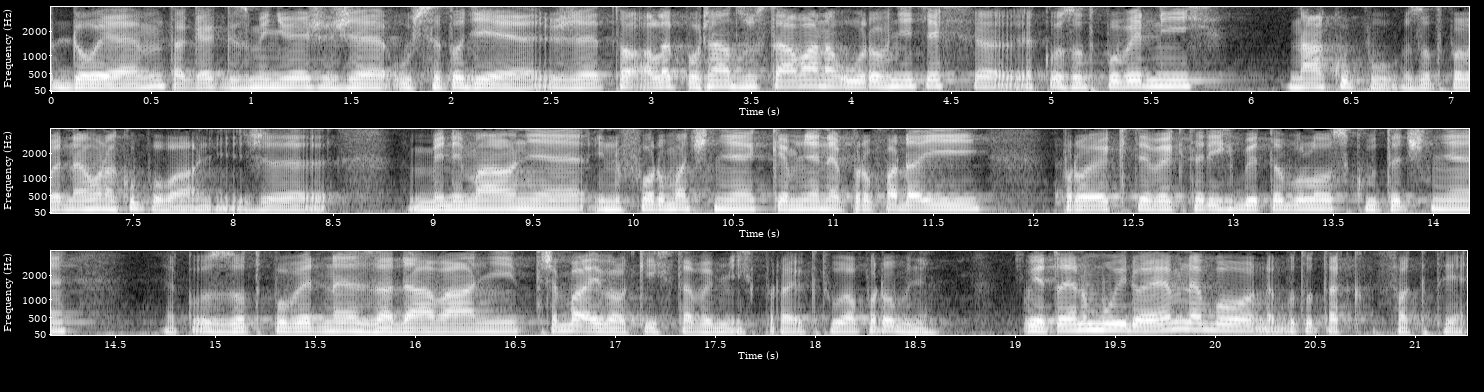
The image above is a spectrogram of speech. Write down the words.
dojem, tak jak zmiňuješ, že už se to děje, že to ale pořád zůstává na úrovni těch eh, jako zodpovědných nákupů, zodpovědného nakupování, že minimálně informačně ke mně nepropadají projekty, ve kterých by to bylo skutečně jako zodpovědné zadávání třeba i velkých stavebních projektů a podobně. Je to jenom můj dojem, nebo, nebo to tak fakt je?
